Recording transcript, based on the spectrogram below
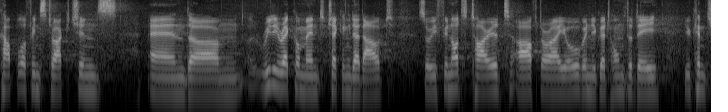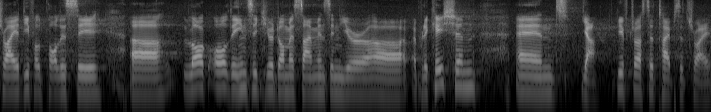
couple of instructions, and um, really recommend checking that out. So if you're not tired after I.O. when you get home today, you can try a default policy, uh, log all the insecure DOM assignments in your uh, application, and yeah, give trusted types a try.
